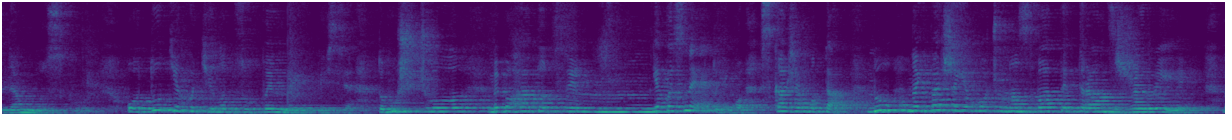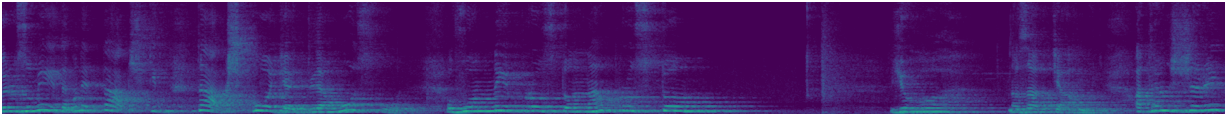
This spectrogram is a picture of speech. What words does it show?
для мозку, отут я хотіла б зупинитися, тому що ми багато цим якось нехтуємо, скажемо так. Ну, найперше я хочу назвати трансжири. Ви розумієте, вони так, шкід... так шкодять для мозку, вони просто-напросто його назад тягнуть. А трансжири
